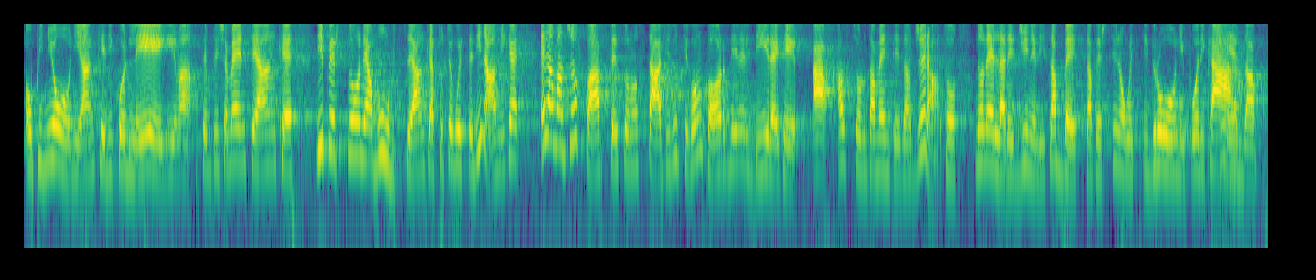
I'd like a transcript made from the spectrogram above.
opinioni anche di colleghi, ma semplicemente anche di persone avulse anche a tutte queste dinamiche e la maggior parte sono stati tutti concordi nel dire che ha assolutamente esagerato, non è la regina Elisabetta, persino questi droni fuori casa. Sì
